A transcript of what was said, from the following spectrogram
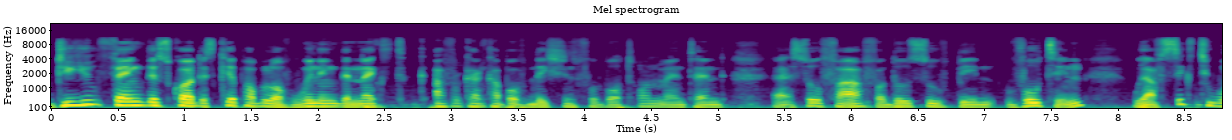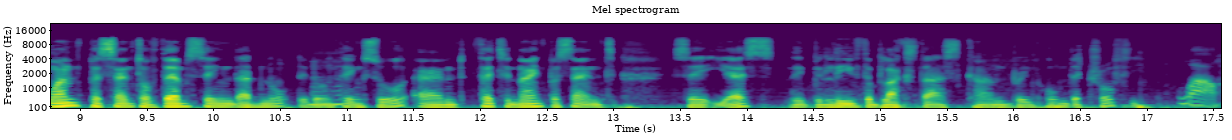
do you think the squad is capable of winning the next African Cup of Nations football tournament? And uh, so far, for those who've been voting, we have 61% of them saying that no, they don't Mhm. think so, and 39% say yes, they believe the Black Stars can bring home the trophy. Wow.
